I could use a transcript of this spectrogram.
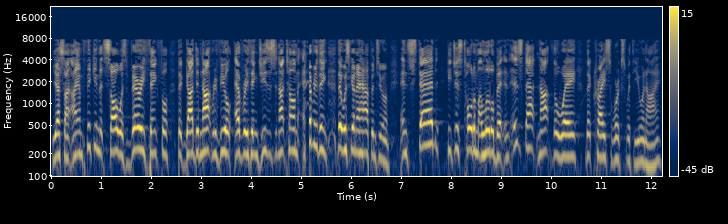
Yes, I, I, am thinking that Saul was very thankful that God did not reveal everything. Jesus did not tell him everything that was going to happen to him. Instead, he just told him a little bit. And is that not the way that Christ works with you and I?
